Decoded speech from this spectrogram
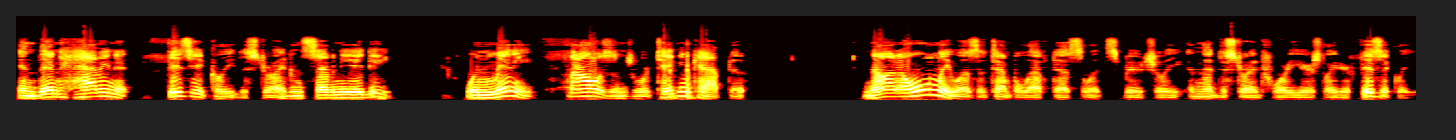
and then having it physically destroyed in 70 AD, when many thousands were taken captive. Not only was the temple left desolate spiritually and then destroyed 40 years later physically,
